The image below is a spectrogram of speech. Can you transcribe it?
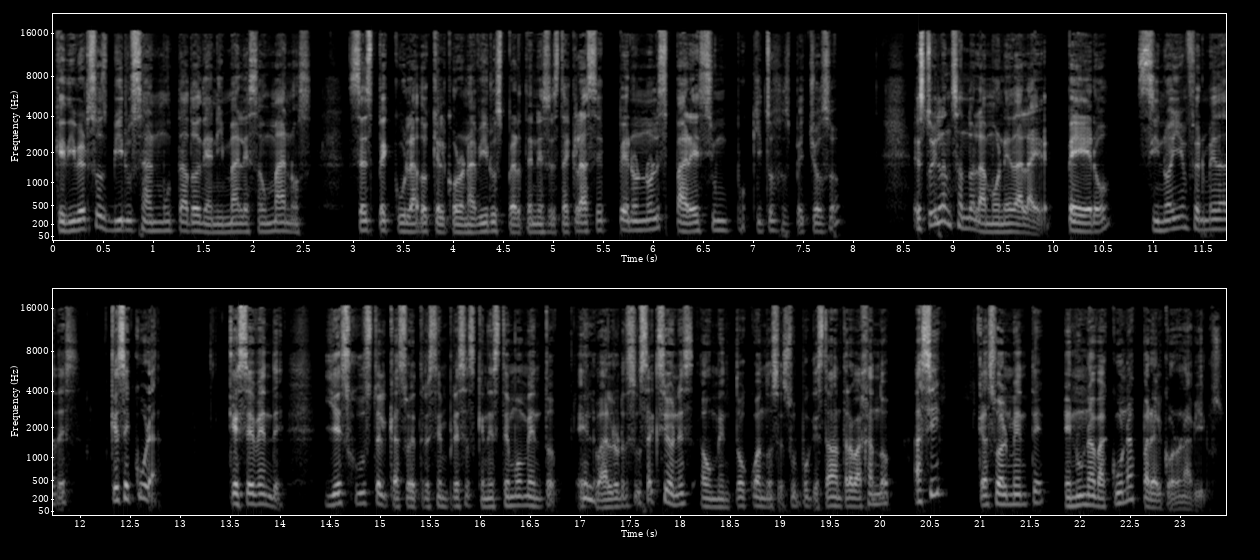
que diversos virus han mutado de animales a humanos. Se ha especulado que el coronavirus pertenece a esta clase, pero ¿no les parece un poquito sospechoso? Estoy lanzando la moneda al aire, pero si no hay enfermedades, ¿qué se cura? ¿Qué se vende? Y es justo el caso de tres empresas que en este momento el valor de sus acciones aumentó cuando se supo que estaban trabajando así, casualmente, en una vacuna para el coronavirus.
